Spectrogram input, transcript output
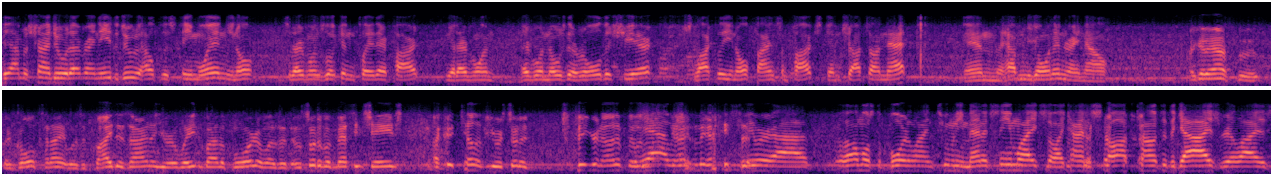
Yeah, I'm just trying to do whatever I need to do to help this team win, you know. So that everyone's looking to play their part. We got everyone, everyone knows their role this year. Just luckily, you know, find some pucks, getting shots on net, and having me going in right now. I got to ask, the, the goal tonight, was it by design that you were waiting by the board, or was it, it was sort of a messy change? I couldn't tell if you were sort of figuring out if there was yeah, guys we, on the ice. we were uh, almost a borderline too many men, it seemed like, so I kind of stopped, counted the guys, realized,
